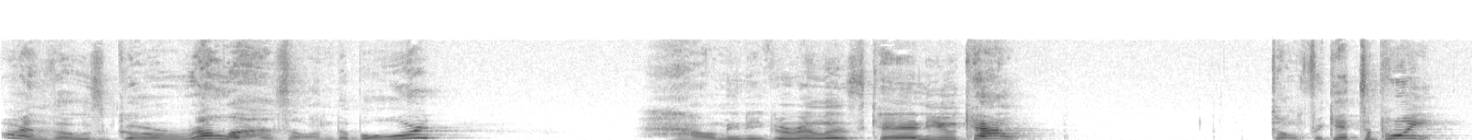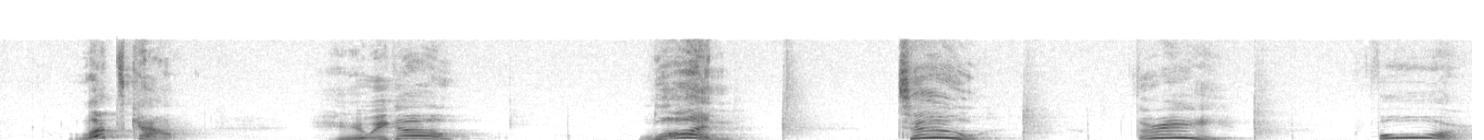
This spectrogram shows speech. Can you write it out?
Are those gorillas on the board? How many gorillas can you count? Don't forget to point. Let's count. Here we go. One, two, three, four,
